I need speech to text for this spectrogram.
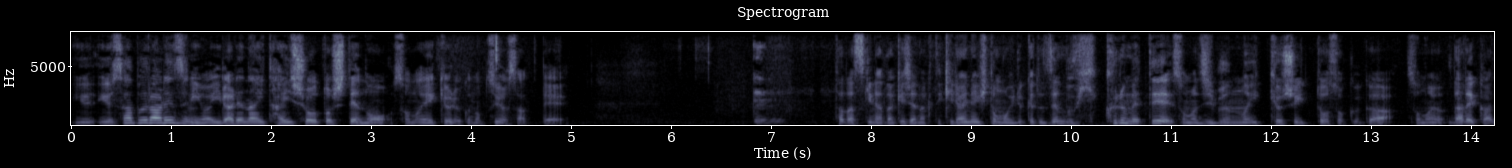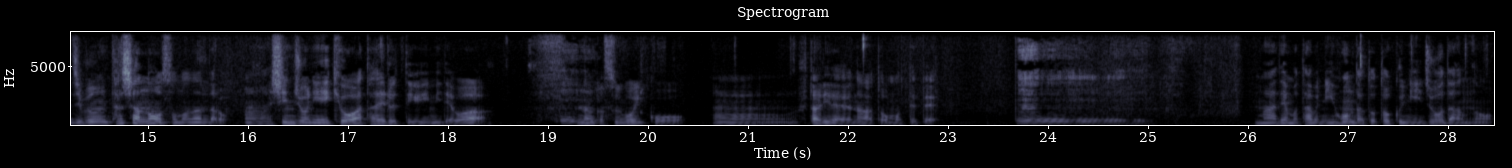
ゆ揺さぶられずにはいられない対象としてのその影響力の強さってうん。ただ好きなだけじゃなくて嫌いな人もいるけど全部ひっくるめてその自分の一挙手一投足がその誰か自分他者のそのなんだろう、うん、心情に影響を与えるっていう意味ではうん。なんかすごいこう、うん、2人だよなと思ってて。まあでも多分日本だと特にジョーダンの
